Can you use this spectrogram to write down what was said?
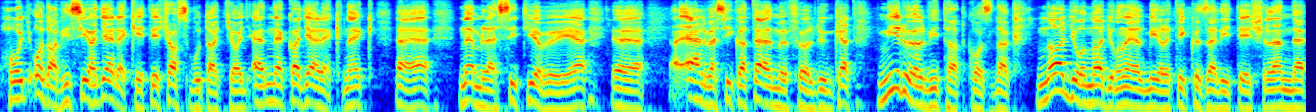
hogy oda viszi a gyerekét, és azt mutatja, hogy ennek a gyereknek eh, nem lesz itt jövője, eh, elveszik a termőföldünket. Miről vitatkoznak? Nagyon-nagyon elméleti közelítés lenne,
